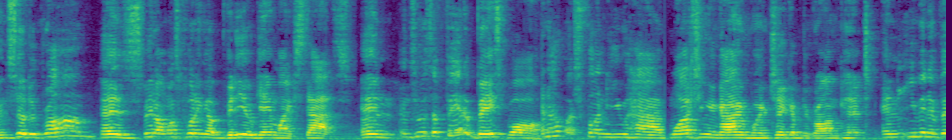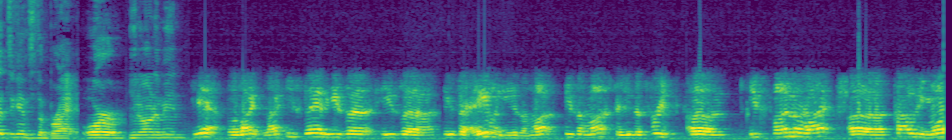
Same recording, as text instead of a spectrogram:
And so DeGrom has been almost putting up video game like stats. And and so as a fan of baseball, and how much fun do you have watching a guy like Jacob DeGrom pitch? And even if it's against the Braves, or you know what I mean? Yeah, but like like you said, he's a he's a he's an alien. He's a he's a monster. He's a freak. Um, he's fun to watch. Uh, probably more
